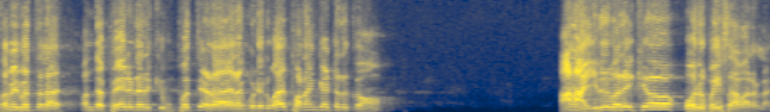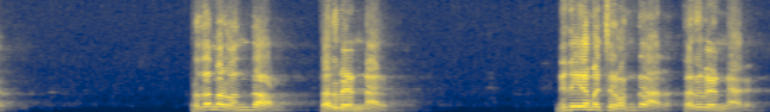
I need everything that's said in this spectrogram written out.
சமீபத்துல வந்த பேரிடருக்கு முப்பத்தி ஏழாயிரம் கோடி ரூபாய் பணம் கேட்டிருக்கோம். ஆனா இதுவரைக்கும் ஒரு பைசா வரல. பிரதமர் வந்தார் தருவேன்னார். நிதியமைச்சர் வந்தார் தருவேன்னார்.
